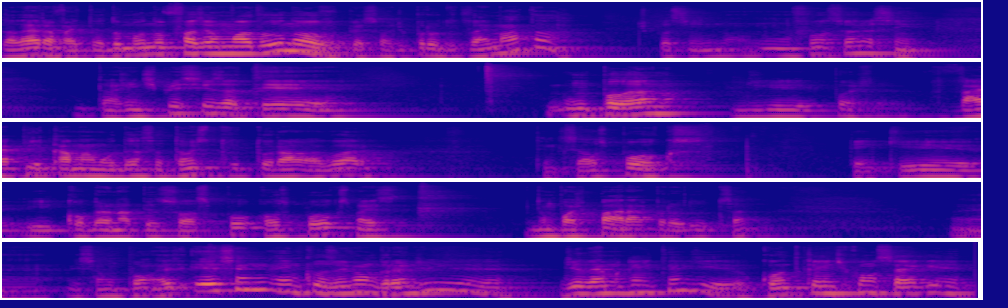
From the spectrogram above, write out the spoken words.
Galera, vai todo mundo fazer um módulo novo, o pessoal de produto vai matar. Tipo assim, não, não funciona assim. Então a gente precisa ter um plano de, poxa, vai aplicar uma mudança tão estrutural agora? Tem que ser aos poucos. Tem que ir cobrando a pessoa aos poucos, mas não pode parar o produto, sabe? É, esse é um ponto. Esse, é, inclusive, é um grande dilema que a gente tem aqui. O quanto que a gente consegue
